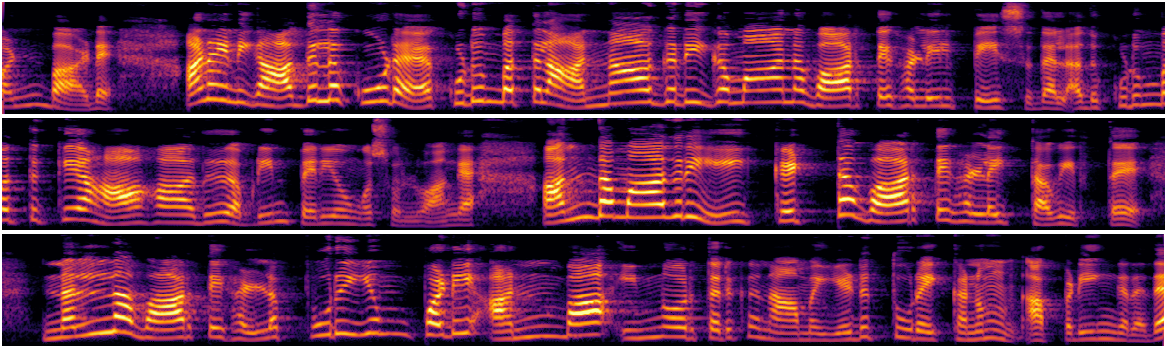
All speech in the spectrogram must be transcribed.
பண்பாடு. ஆனால் இன்றைக்கி அதில் கூட குடும்பத்தில் அநாகரிகமான வார்த்தைகளில் பேசுதல் அது குடும்பத்துக்கே ஆகாது அப்படின்னு பெரியவங்க சொல்லுவாங்க. அந்த மாதிரி கெட்ட வார்த்தைகளை தவிர்த்து நல்ல வார்த்தைகளில் புரியும்படி அன்பாக இன்னொருத்தருக்கு நாம் எடுத்துரைக்கணும் அப்படிங்கிறத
